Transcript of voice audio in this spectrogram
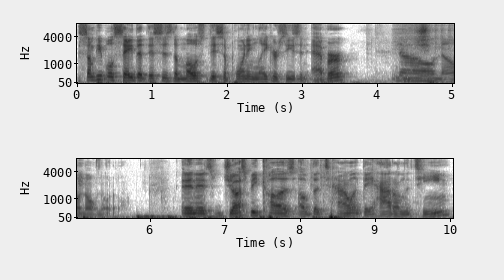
some people say that this is the most disappointing Lakers season ever? No, no, no, no, no. and it's just because of the talent they had on the team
